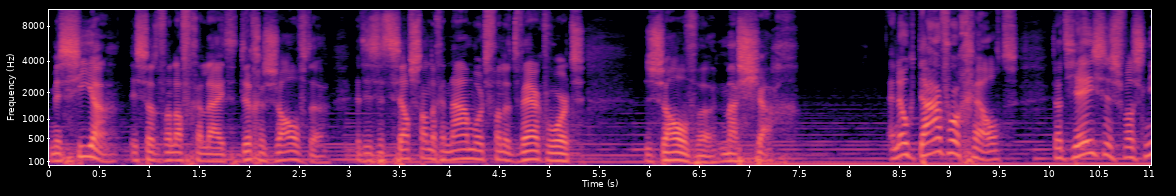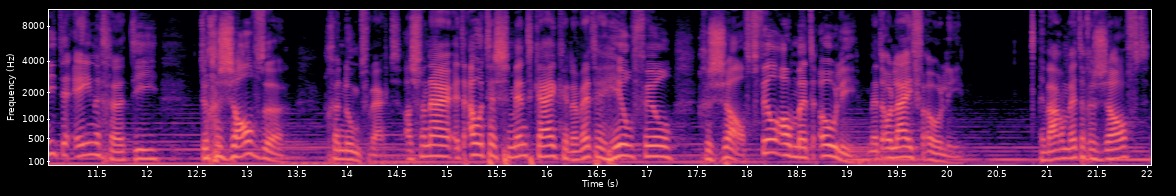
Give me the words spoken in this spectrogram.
Messia is dat vanaf geleid, de gezalfde. Het is het zelfstandige naamwoord van het werkwoord zalven, Mashiach. En ook daarvoor geldt dat Jezus was niet de enige die de gezalfde genoemd werd. Als we naar het Oude Testament kijken, dan werd er heel veel gezalfd. Veel al met olie, met olijfolie. En waarom werd er gezalfd?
